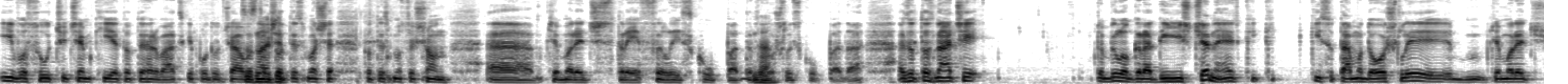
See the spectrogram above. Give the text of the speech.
Ivo Sučićem, ki je to te Hrvatske podučavao. To znači- to, te smo, še, to te smo se šon, e, ćemo reći, strefili skupa, te Da. došli skupa, da. A zato znači, to je bilo gradišće, ne, ki, ki, ki su tamo došli, ćemo reći,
